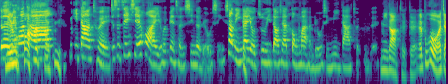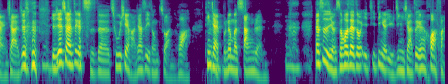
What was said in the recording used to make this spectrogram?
对，棉花糖、蜜大腿，就是这些后来也会变成新的流行。像你应该有注意到，现在动漫很流行蜜大腿，对不对？蜜大腿，对。哎，不过我要讲一下，就是有些虽然这个词的出现好像是一种转化。听起来不那么伤人，嗯，但是有时候在这种一一定的语境下，这个话反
